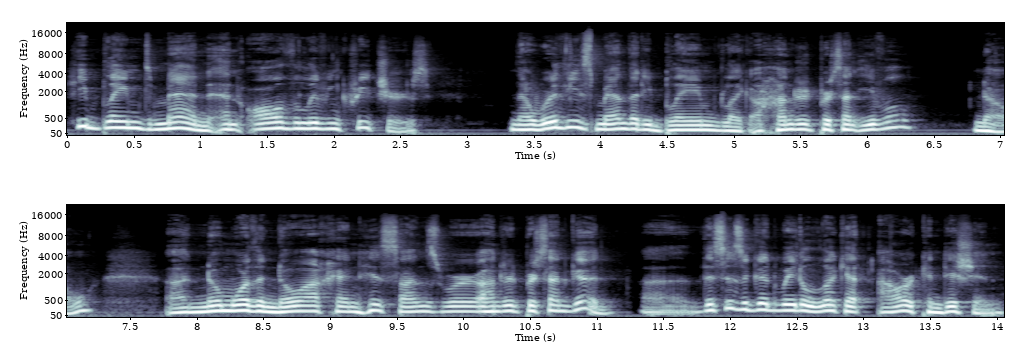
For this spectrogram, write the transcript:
He blamed men and all the living creatures. Now, were these men that he blamed like 100% evil? No. Uh, no more than Noah and his sons were 100% good. Uh, this is a good way to look at our condition.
